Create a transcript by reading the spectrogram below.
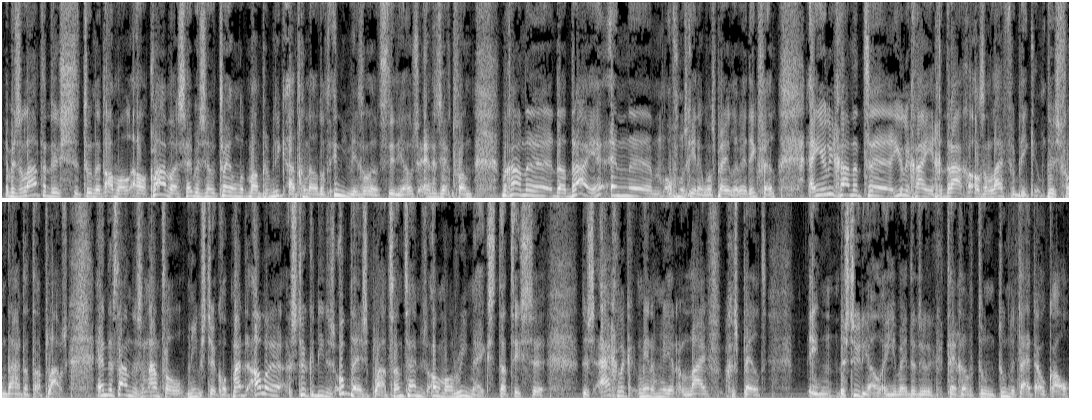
hebben ze later dus, toen het allemaal al klaar was... hebben ze 200 man publiek uitgenodigd in die Wisseloord Studios. En gezegd van... We gaan dat draaien. En, of misschien ook wel spelen, weet ik veel. En jullie gaan, het, jullie gaan je gedragen als een live publiek. Dus vandaar dat applaus. En er staan dus een aantal nieuwe stukken op. Maar alle stukken die dus op deze plaats staan zijn dus allemaal remakes. Dat is uh, dus eigenlijk min of meer live gespeeld in de studio. En je weet natuurlijk, tegen, toen, toen de tijd ook al,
